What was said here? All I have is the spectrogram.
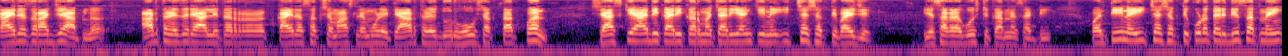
कायद्याचं राज्य आहे आपलं. अडथळे जरी आले तर कायदा सक्षम असल्यामुळे ते अडथळे दूर होऊ शकतात पण शासकीय अधिकारी कर्मचारी यांची नाही इच्छाशक्ती पाहिजे. या सगळ्या गोष्टी करण्यासाठी. पण ती नाही इच्छाशक्ती कुठंतरी दिसत नाही.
